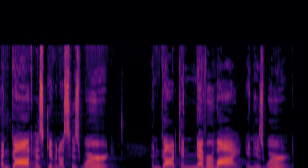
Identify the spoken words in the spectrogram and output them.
and God has given us His word. And God can never lie in His word.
